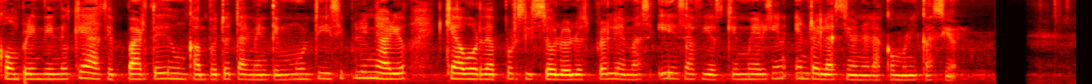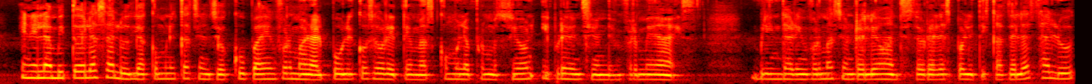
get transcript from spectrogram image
comprendiendo que hace parte de un campo totalmente multidisciplinario que aborda por sí solo los problemas y desafíos que emergen en relación a la comunicación. En el ámbito de la salud, la comunicación se ocupa de informar al público sobre temas como la promoción y prevención de enfermedades, brindar información relevante sobre las políticas de la salud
